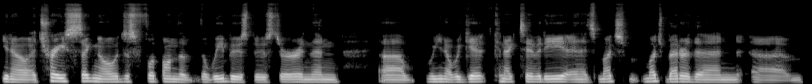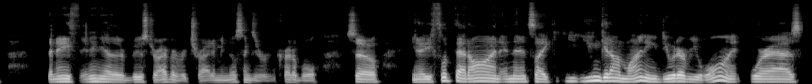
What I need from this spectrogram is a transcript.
you know, a trace signal, just flip on the the WeBoost booster, and then uh, we, you know we get connectivity, and it's much much better than um, than any any other booster I've ever tried. I mean, those things are incredible. So you know, you flip that on, and then it's like you, you can get online and do whatever you want. Whereas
